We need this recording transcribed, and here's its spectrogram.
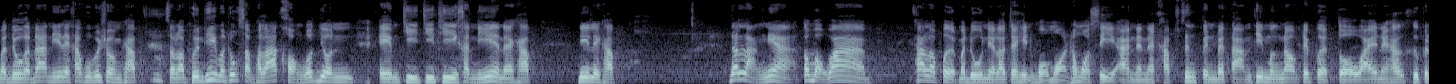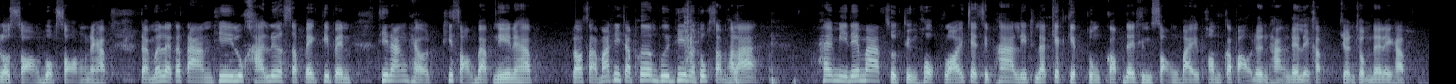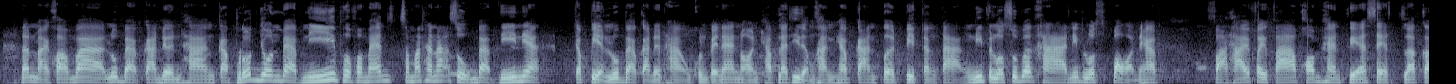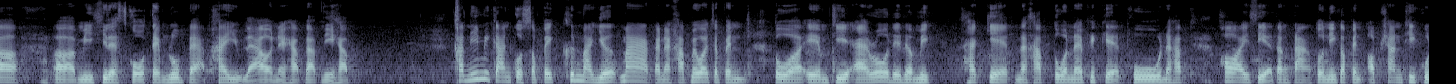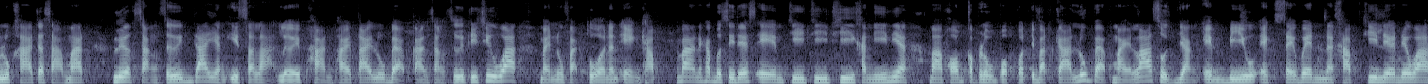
มาดูกันด้านนี้เลยครับคุณผู้ชมครับสำหรับพื้นที่บรรทุกสัมภาระของรถยนต์ AMG GT คันนี้นะครับ นี่เลยครับ ด้านหลังเนี่ยต้องบอกว่า ถ้าเราเปิดมาดูเนี่ยเราจะเห็นหัวหมอนทั้งหมด 4 อันนะครับ ซึ่งเป็นไปตามที่เมืองนอกได้เปิดตัวไว้นะครับก็คือเป็นรถ2บวก2นะครับแต่เมื่อไหร่ก็ตามที่ลูกค้าเลือกสเปคที่เป็นที่นั่งแถวที่ 2 แบบนี้นะครับเราสามารถที่จะเพิ่มพื้นที่บรรทุกสัมภาระให้มีได้มากสุดถึง 675 ลิตร และเก็บเก็บถุงก๊อฟได้ถึง 2 ใบพร้อมกระเป๋าเดินทางได้เลยครับเชิญชมได้เลยครับนั่นหมายความว่ารูปแบบการเดินทางกับรถยนต์แบบนี้ performance สมรรถนะสูงแบบนี้เนี่ย จะเปลี่ยนรูปแบบการเดินทางของคุณไปแน่นอนครับ และที่สำคัญครับ การเปิดปิดต่างๆ นี่เป็นรถซูเปอร์คาร์นี่เป็นรถสปอร์ตนะครับ ฝาท้ายไฟฟ้าพร้อม hand free access แล้วก็มี keyless go เต็มรูปแบบให้อยู่แล้วนะครับ แบบนี้ครับคันนี้มีการกดสเปคขึ้นมาเยอะมากนะครับ ไม่ว่าจะเป็นตัว AMG Aerodynamic Package นะครับ ตัว Navigate 2นะครับ ท่อไอเสียต่างๆ ตัวนี้ก็เป็นออปชันที่คุณลูกค้าจะสามารถ เลือกสั่งซื้อได้อย่างอิสระเลยผ่านภายใต้รูปแบบการสั่งซื้อที่ชื่อว่า Manufacture นั่นเองครับบ้างนะครับ Mercedes AMG GT คันนี้เนี่ยมาพร้อมกับระบบปฏิบัติการรูปแบบใหม่ล่าสุดอย่าง MBU X7 นะครับที่เรียกได้ว่า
